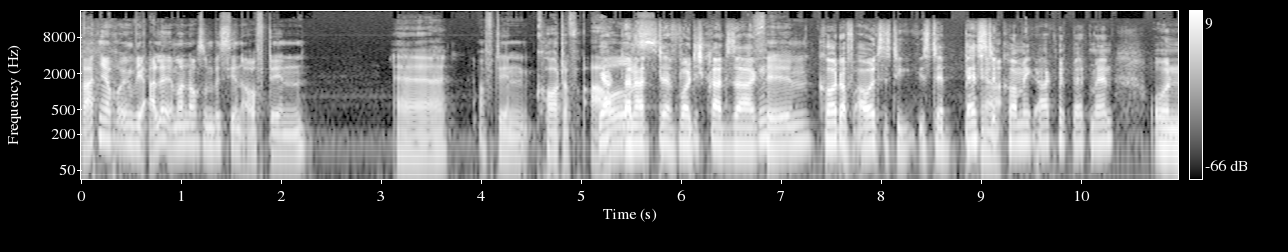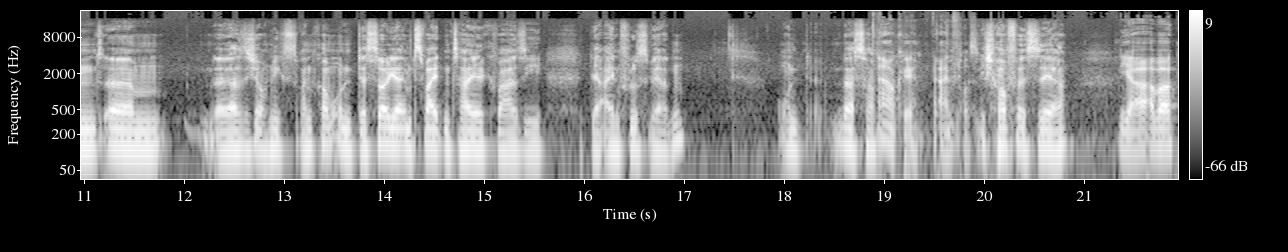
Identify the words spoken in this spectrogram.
warten ja auch irgendwie alle immer noch so ein bisschen auf den, äh, auf den Court of Owls. Ja, dann hat, da wollte ich gerade sagen, Film. Court of Owls ist, die, ist der beste ja. Comic-Arc mit Batman und ähm, da lasse ich auch nichts drankommen. Und das soll ja im zweiten Teil quasi der Einfluss werden. Und das hoffe ah, okay, der Einfluss. Ich hoffe es sehr. Ja, aber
